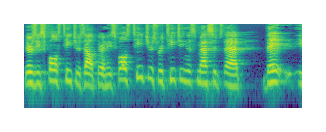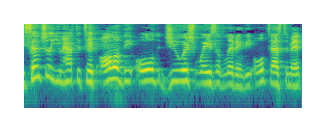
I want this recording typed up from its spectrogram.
there's these false teachers out there, and these false teachers were teaching this message that they essentially you have to take all of the old Jewish ways of living, the Old Testament,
